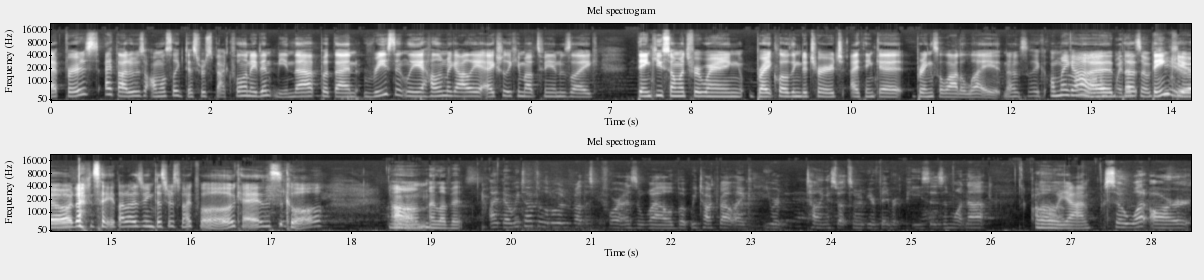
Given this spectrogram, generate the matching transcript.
at first, I thought it was almost like disrespectful, and I didn't mean that. But then recently, Helen Magali actually came up to me and was like, Thank you so much for wearing bright clothing to church. I think it brings a lot of light. And I was like, Oh my Aw, God. wait, that's so Thank cute. you. And I was like, I thought I was being disrespectful. Okay, this is cool. Um, Um, I love it. I know we talked a little bit about this before as well, but we talked about like you were telling us about some of your favorite pieces and whatnot. Oh, Um, yeah. So what are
